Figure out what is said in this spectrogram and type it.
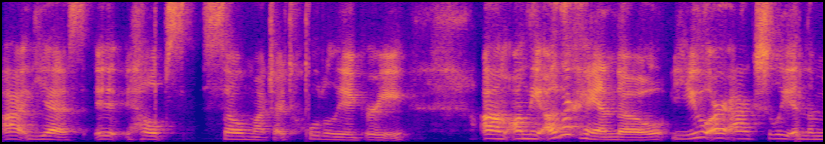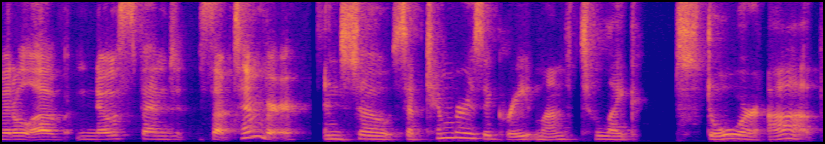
uh, yes, it helps so much. I totally agree. Um, on the other hand, though, you are actually in the middle of no spend September, and so September is a great month to like store up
